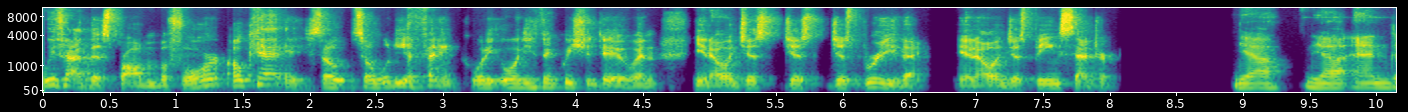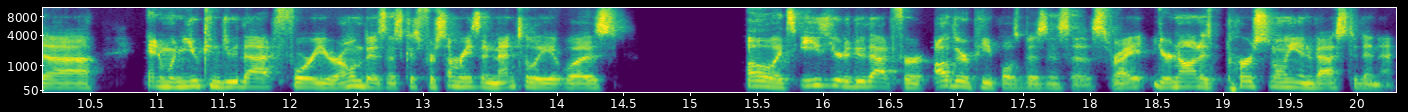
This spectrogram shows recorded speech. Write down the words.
we've had this problem before. Okay, so so what do you think? What do you, what do you think we should do? And you know, and just just just breathing, you know, and just being centered. Yeah, yeah, and uh, and when you can do that for your own business, because for some reason mentally it was, oh, it's easier to do that for other people's businesses, right? You're not as personally invested in it.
